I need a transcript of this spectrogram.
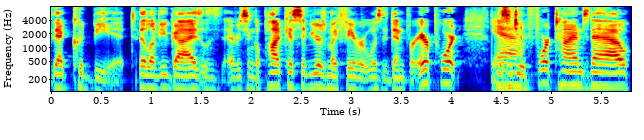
that could be it. I love you guys. Every single podcast of yours. My favorite was the Denver Airport. Listen to it four times now.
